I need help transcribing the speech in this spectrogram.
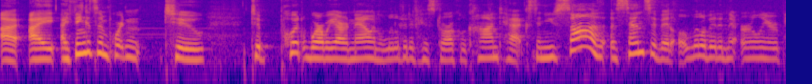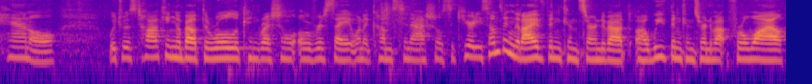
I, I think it's important to to put where we are now in a little bit of historical context. And you saw a sense of it a little bit in the earlier panel, which was talking about the role of congressional oversight when it comes to national security. Something that I've been concerned about, uh, we've been concerned about for a while,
